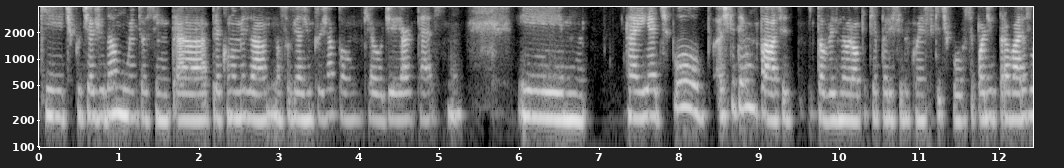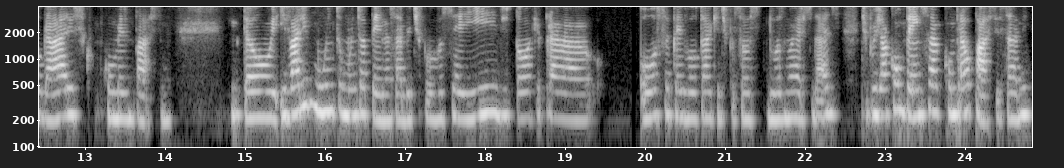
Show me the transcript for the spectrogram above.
que, tipo, te ajuda muito, assim, para economizar na sua viagem para o Japão, que é o JR Pass, né? E aí é, tipo, acho que tem um passe, talvez na Europa, que é parecido com esse, que, tipo, você pode ir para vários lugares com o mesmo passe, né? Então, e vale muito, muito a pena, sabe? Tipo, você ir de Tóquio para Osaka e voltar, que tipo são as duas maiores cidades, tipo já compensa comprar o passe, sabe?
